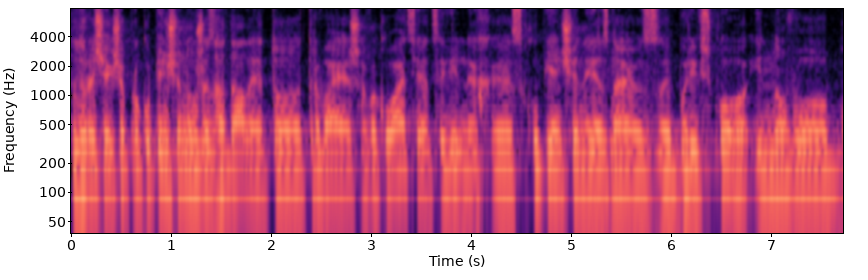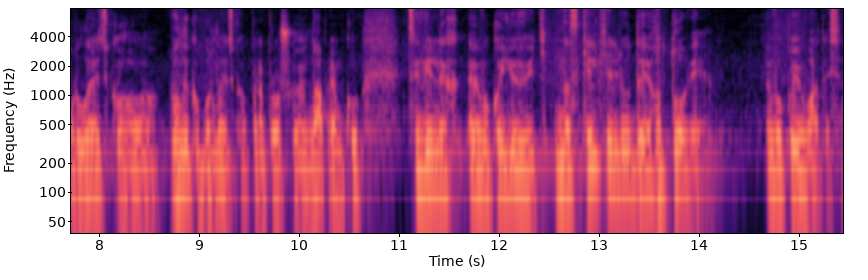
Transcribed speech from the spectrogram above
Ну, до речі, якщо про Куп'янщину вже згадали, то триває ж евакуація цивільних е, з Куп'янщини. Я знаю з Борівського і Новобурлецького, Великобурлецького, перепрошую, напрямку. Цивільних евакуюють. Наскільки люди готові евакуюватися?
